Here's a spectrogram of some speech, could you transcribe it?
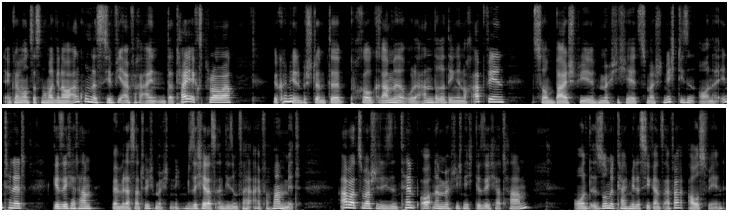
dann können wir uns das nochmal genauer angucken. Das ist hier wie einfach ein Datei-Explorer. Wir können hier bestimmte Programme oder andere Dinge noch abwählen. Zum Beispiel möchte ich hier jetzt zum Beispiel nicht diesen Ordner Internet gesichert haben, wenn wir das natürlich möchten. Ich sichere das in diesem Fall einfach mal mit. Aber zum Beispiel diesen Temp-Ordner möchte ich nicht gesichert haben. Und somit kann ich mir das hier ganz einfach auswählen.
